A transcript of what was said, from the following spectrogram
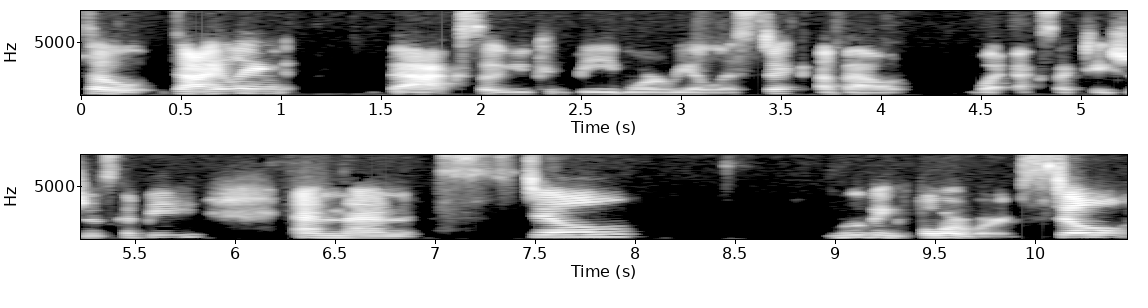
So dialing back so you could be more realistic about what expectations could be and then still moving forward, still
